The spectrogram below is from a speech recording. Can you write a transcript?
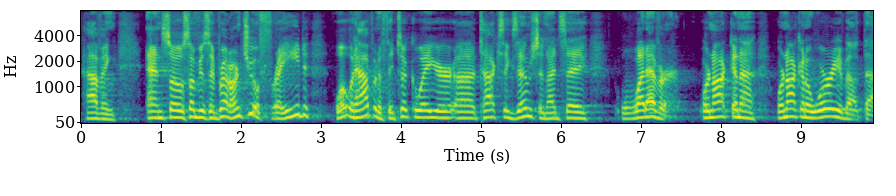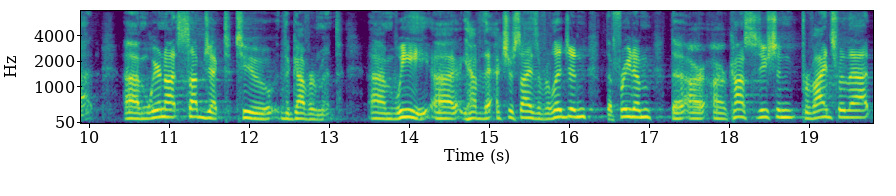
having. And so some people say, Brett, aren't you afraid? What would happen if they took away your uh, tax exemption? I'd say, whatever. We're not gonna, we're not gonna worry about that. Um, we're not subject to the government. Um, we uh, have the exercise of religion, the freedom, the, our, our Constitution provides for that,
